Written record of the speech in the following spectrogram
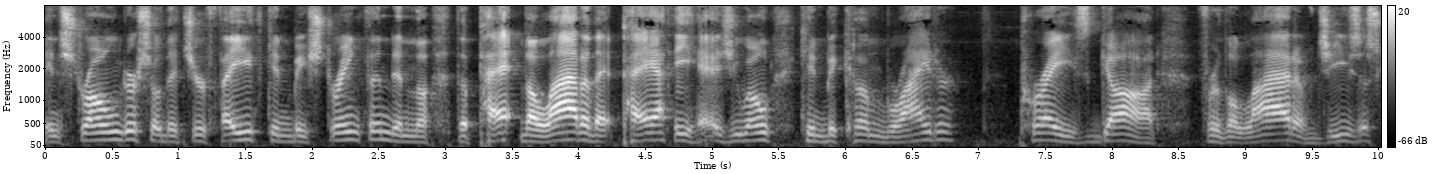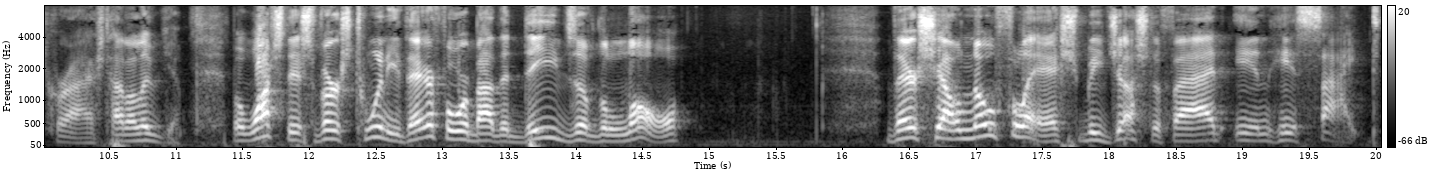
and stronger so that your faith can be strengthened and the, the, path, the light of that path He has you on can become brighter. Praise God for the light of Jesus Christ. Hallelujah. But watch this, verse 20. Therefore, by the deeds of the law, there shall no flesh be justified in his sight.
